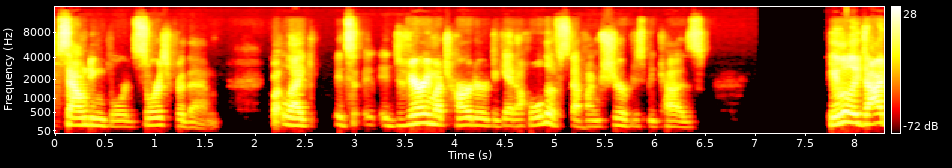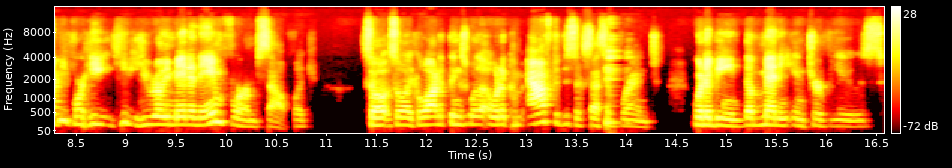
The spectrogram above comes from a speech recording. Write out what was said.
sounding board source for them. But like it's it's very much harder to get a hold of stuff. I'm sure just because he literally died before he he, he really made a name for himself. Like so so like a lot of things would, would have come after the success of Rent would have been the many interviews,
